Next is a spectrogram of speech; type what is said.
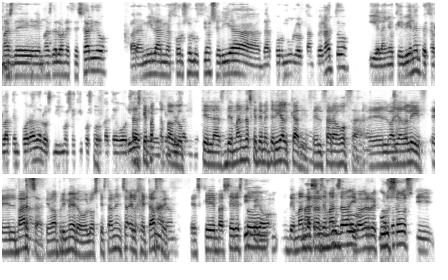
más de, más de lo necesario, para mí la mejor solución sería dar por nulo el campeonato y el año que viene empezar la temporada los mismos equipos por categoría. ¿Sabes qué pasa, Pablo? Que las demandas que te metería el Cádiz, el Zaragoza, el Valladolid, el Barça, que va primero, los que están en el Getafe, es que va a ser esto demanda tras demanda y va a haber recursos y...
